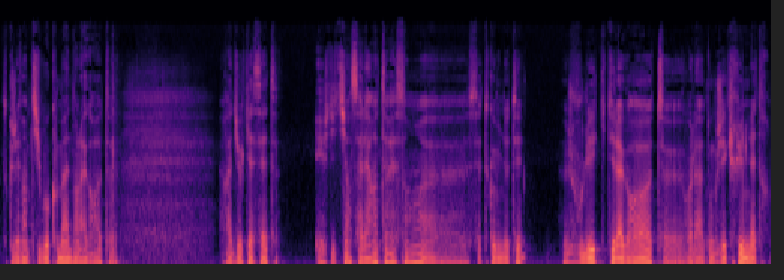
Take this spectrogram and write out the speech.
parce que j'avais un petit Walkman dans la grotte, radio cassette. Et je dis tiens, ça a l'air intéressant euh, cette communauté. Je voulais quitter la grotte, voilà. Donc j'ai écrit une lettre.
